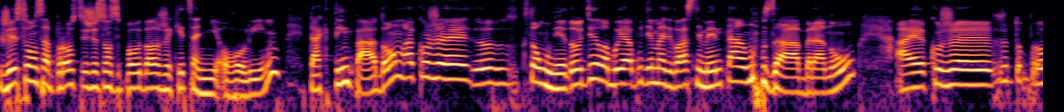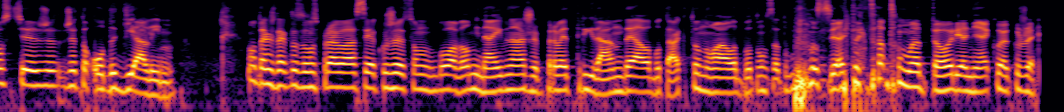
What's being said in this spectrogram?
že som sa proste, že som si povedala, že keď sa neoholím, tak tým pádom akože e, k tomu nedojde, lebo ja budem mať vlastne mentálnu zábranu a akože, že to proste, že, že to oddialím. No takže takto som spravila asi, akože som bola veľmi naivná, že prvé tri rande alebo takto, no ale potom sa to proste aj tak táto moja teória nejako akože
